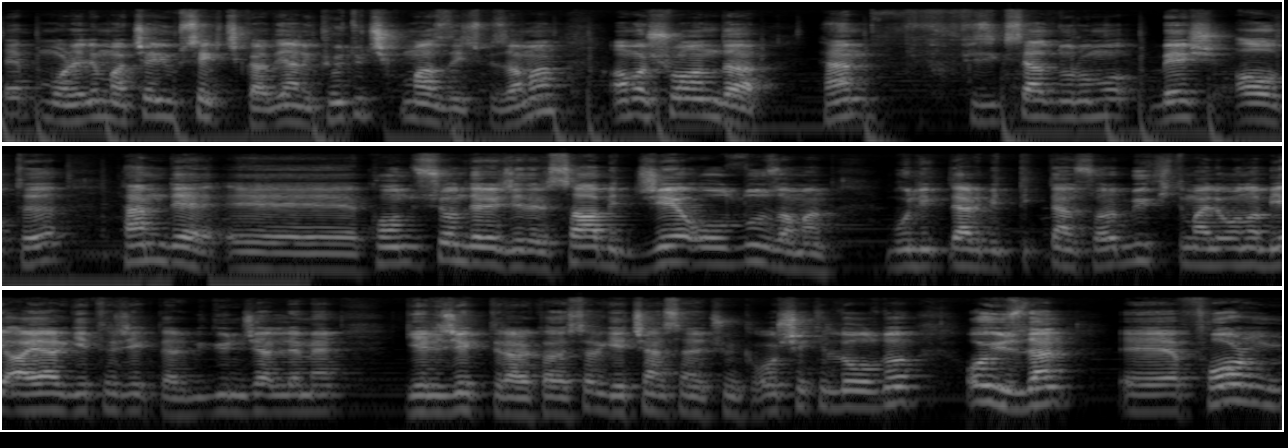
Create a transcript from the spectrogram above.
hep morali maça yüksek çıkardı. Yani kötü çıkmazdı hiçbir zaman. Ama şu anda hem fiziksel durumu 5-6 hem de e, kondisyon dereceleri sabit C olduğu zaman bu ligler bittikten sonra büyük ihtimalle ona bir ayar getirecekler. Bir güncelleme gelecektir arkadaşlar. Geçen sene çünkü o şekilde oldu. O yüzden e, form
